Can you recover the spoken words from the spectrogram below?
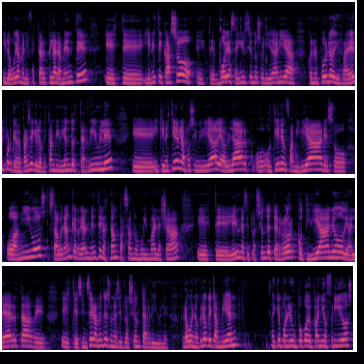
y lo voy a manifestar claramente. Este, y en este caso este, voy a seguir siendo solidaria con el pueblo de Israel porque me parece que lo que están viviendo es terrible eh, y quienes tienen la posibilidad de hablar o, tienen familiares o, amigos sabrán que realmente la están pasando muy mal allá este, y hay una situación de terror cotidiano, de alerta, de, sinceramente es una situación terrible. Pero bueno, creo que también hay que poner un poco de paños fríos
